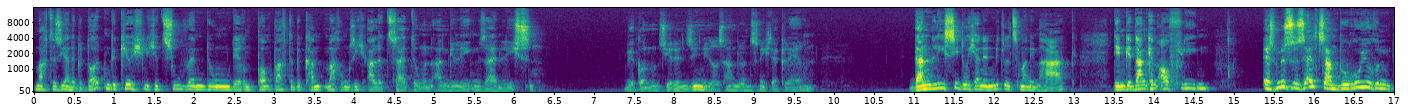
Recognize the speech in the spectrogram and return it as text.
machte sie eine bedeutende kirchliche Zuwendung, deren pomphafte Bekanntmachung sich alle Zeitungen angelegen sein ließen. Wir konnten uns hier den Sinn ihres Handelns nicht erklären. Dann ließ sie durch einen Mittelsmann im Haag den Gedanken auffliegen, es müsse seltsam berühren,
